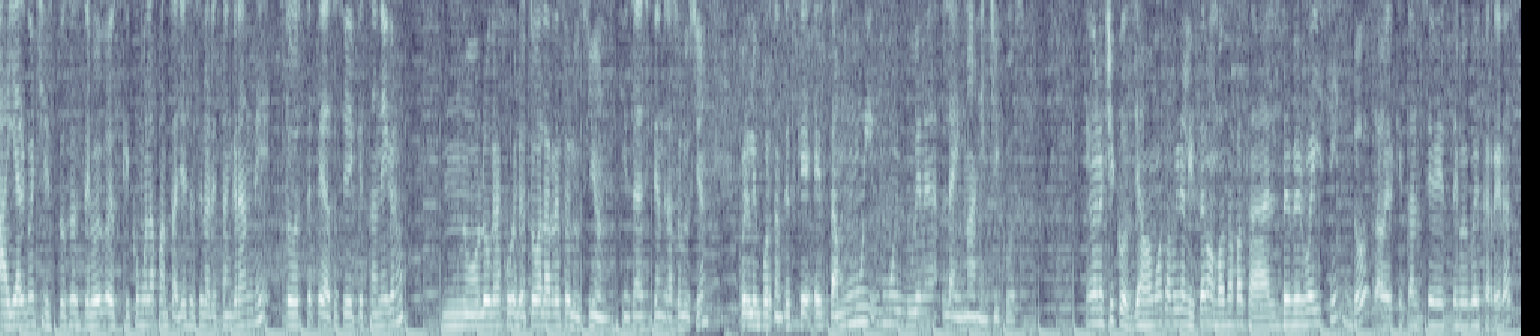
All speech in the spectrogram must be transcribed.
hay algo chistoso de este juego, es que como la pantalla de ese celular es tan grande, todo este pedazo se ve que está negro, no logra coger toda la resolución. Quién sabe si tendrá solución, pero lo importante es que está muy muy buena la imagen chicos. Y bueno chicos, ya vamos a finalizar, vamos a pasar al BB Racing 2, a ver qué tal se ve este juego de carreras.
